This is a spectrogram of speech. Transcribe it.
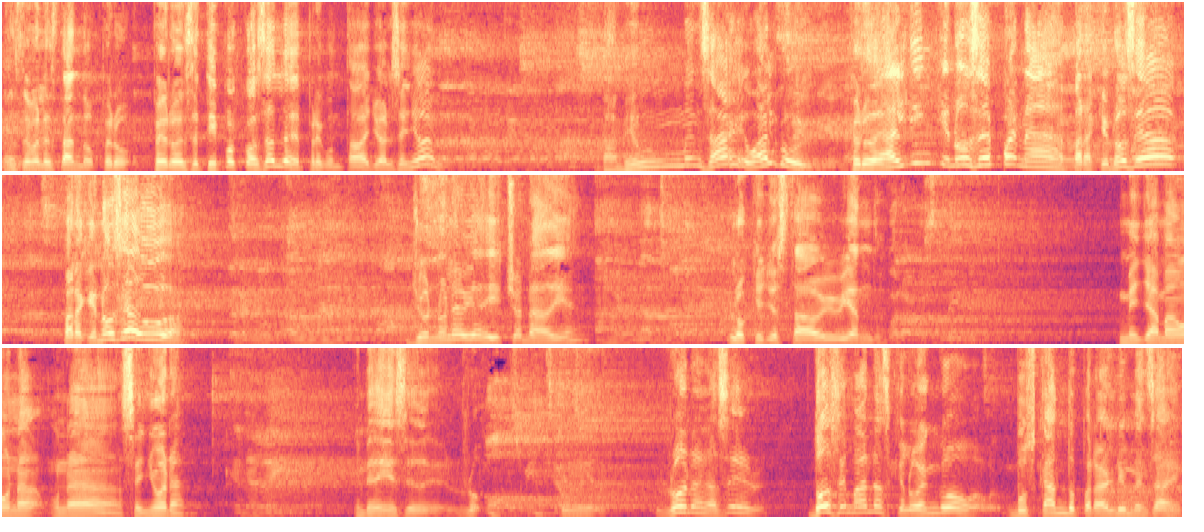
No estoy molestando, pero, pero ese tipo de cosas le preguntaba yo al Señor. Dame un mensaje o algo, pero de alguien que no sepa nada, para que no sea, para que no sea duda. Yo no le había dicho a nadie lo que yo estaba viviendo. Me llama una, una señora y me dice, "Ro- eh, Ronald, hace dos semanas que lo vengo buscando para darle un mensaje.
